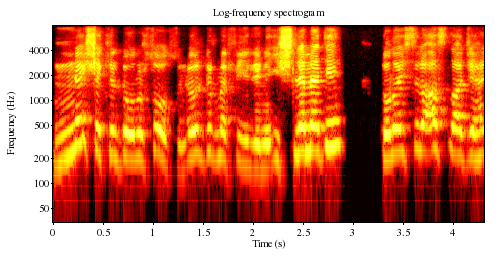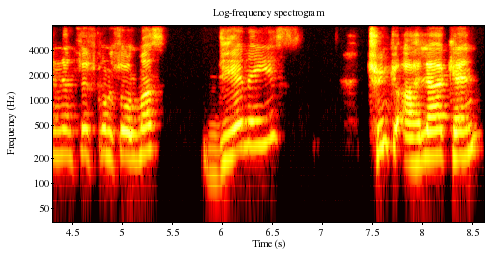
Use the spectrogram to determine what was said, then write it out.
ne şekilde olursa olsun öldürme fiilini işlemedi. Dolayısıyla asla cehennem söz konusu olmaz diyemeyiz. Çünkü ahlaken,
